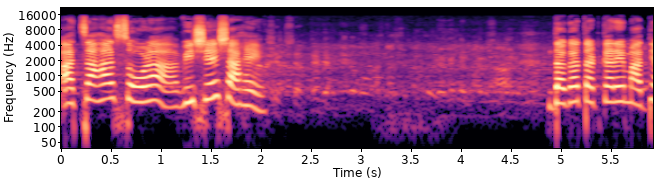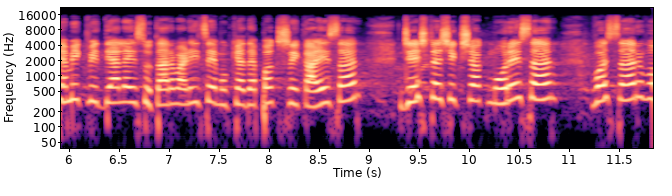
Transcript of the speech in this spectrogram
आजचा हा सोहळा विशेष आहे. दग तटकरे माध्यमिक विद्यालय सुतारवाडीचे मुख्याध्यापक श्री काळे सर ज्येष्ठ शिक्षक मोरे सर व सर्व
